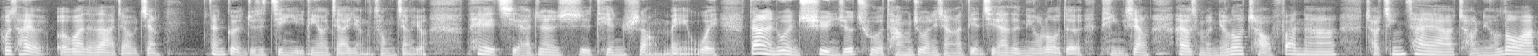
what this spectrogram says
或者它有额外的辣椒酱。但个人就是建议一定要加洋葱酱油，配起来真的是天上美味。当然，如果你去，你就除了汤之外，你想要点其他的牛肉的品相，还有什么牛肉炒饭啊、炒青菜啊、炒牛肉啊。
